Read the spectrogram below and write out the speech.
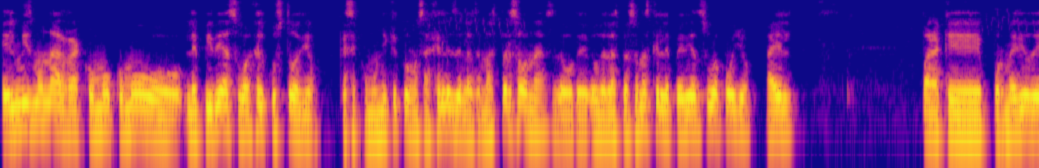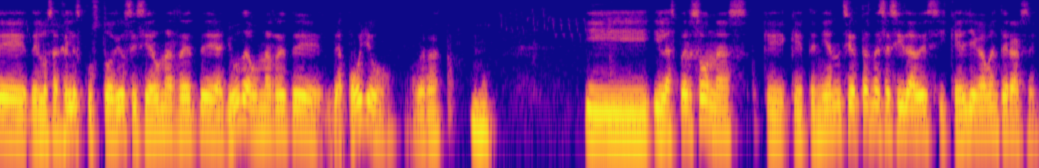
él mismo narra cómo, cómo le pide a su ángel custodio que se comunique con los ángeles de las demás personas o de, o de las personas que le pedían su apoyo a él para que por medio de, de los ángeles custodios se hiciera una red de ayuda, una red de, de apoyo, ¿verdad? Y, y las personas que, que tenían ciertas necesidades y que él llegaba a enterarse,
